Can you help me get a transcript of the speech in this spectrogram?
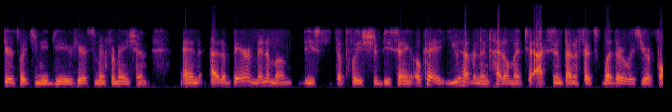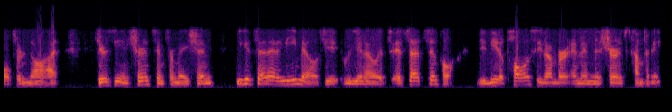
here's what you need to do. Here's some information. And at a bare minimum, these the police should be saying, okay, you have an entitlement to accident benefits, whether it was your fault or not. Here's the insurance information. You can send out an email if you you know it's it's that simple. You need a policy number and an insurance company,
